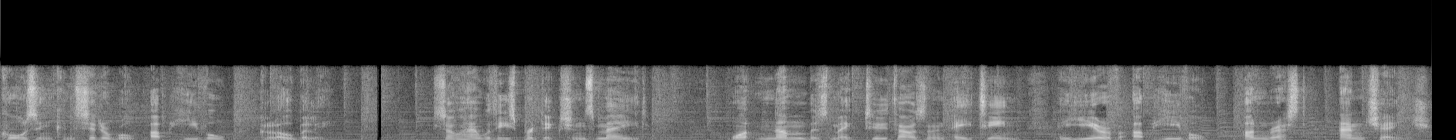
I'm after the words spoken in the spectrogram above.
causing considerable upheaval globally. So how were these predictions made? What numbers make 2018 a year of upheaval, unrest and change?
